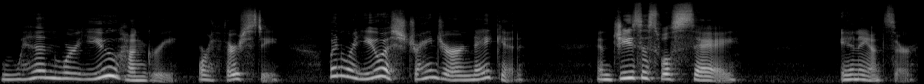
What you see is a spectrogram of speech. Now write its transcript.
When were you hungry or thirsty? When were you a stranger or naked? And Jesus will say, in answer,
